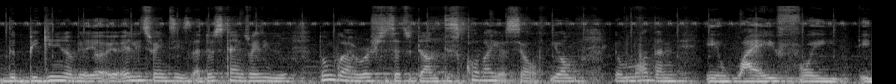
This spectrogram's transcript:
the beginning of your, your, early 20s at those times when you don't go and rush to settle down discover yourself. You're you're more than a wife or a, a,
